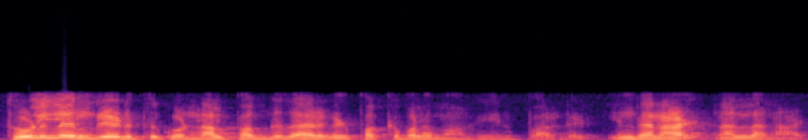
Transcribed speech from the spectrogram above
தொழில் என்று எடுத்துக்கொண்டால் பங்குதாரர்கள் பக்கபலமாக இருப்பார்கள். இந்த நாள் நல்ல நாள்.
